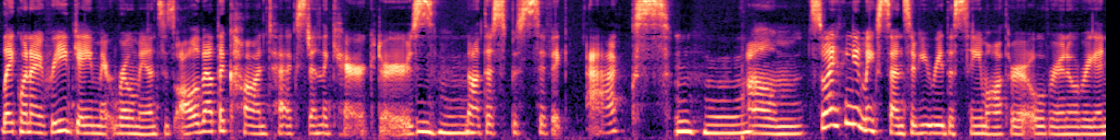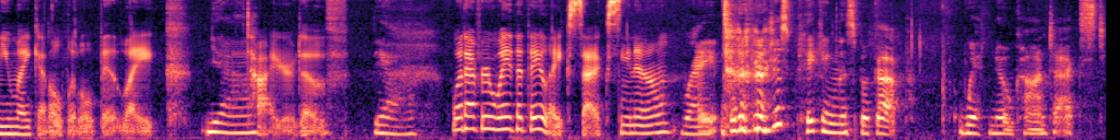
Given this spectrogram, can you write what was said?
like when I read gay romance, it's all about the context and the characters, Mm-hmm. not the specific acts. Um, so I think it makes sense if you read the same author over and over again, you might get a little bit like Yeah. tired of Yeah. Whatever way that they like sex, you know. Right. But if you're just picking this book up with no context,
